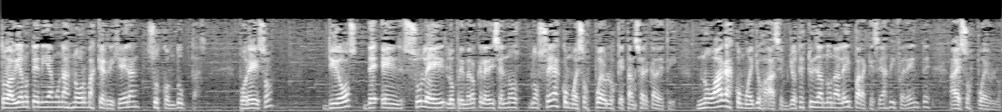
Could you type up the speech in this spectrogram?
todavía no tenían unas normas que rigieran sus conductas. Por eso, Dios de, en su ley lo primero que le dice, no, no seas como esos pueblos que están cerca de ti, no hagas como ellos hacen, yo te estoy dando una ley para que seas diferente a esos pueblos.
